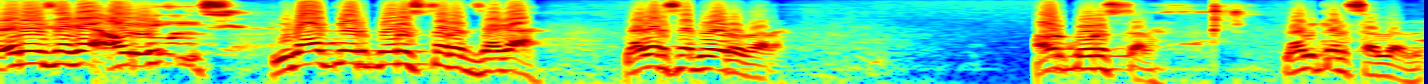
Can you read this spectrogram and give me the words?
ಬೇರೆ ಜಾಗ ಅವ್ರು ಇಲಾಖೆಯವ್ರು ತೋರಿಸ್ತಾರ ಜಾಗ. ನಗರಸಭೆಯವರು ಅದಾರ. ಅವ್ರು ತೋರಿಸ್ತಾರ. ನನ್ನ ಕೆಲಸ ಅಲ್ಲ ಅದು.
